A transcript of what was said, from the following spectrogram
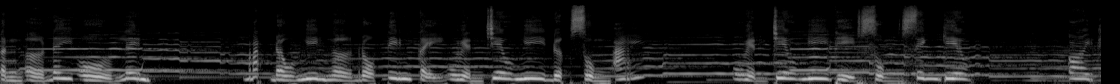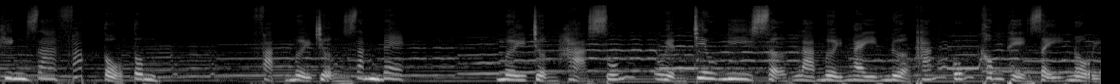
tần ở đây ồ lên. Bắt đầu nghi ngờ độ tin cậy Uyển Chiêu Nghi được sủng ái. Uyển Chiêu Nghi thì sủng sinh kiêu. Coi khinh ra pháp tổ tung Phạt mười trưởng săn đe. 10 trượng hạ xuống, Uyển Chiêu Nghi sợ là 10 ngày nửa tháng cũng không thể dậy nổi.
